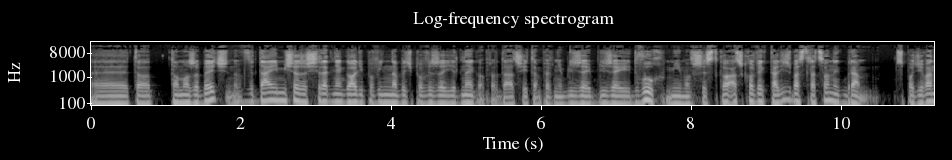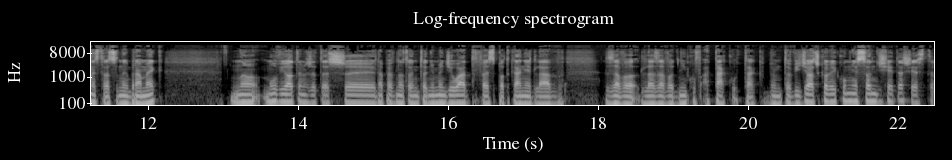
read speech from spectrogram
E, to, to może być. No, wydaje mi się, że średnia goli powinna być powyżej jednego, prawda? Czyli tam pewnie bliżej, bliżej dwóch mimo wszystko, aczkolwiek ta liczba straconych bram, spodziewanych straconych bramek, no, mówi o tym, że też e, na pewno to, to nie będzie łatwe spotkanie dla, dla zawodników ataku, tak bym to widział, aczkolwiek u mnie sąd dzisiaj też jest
